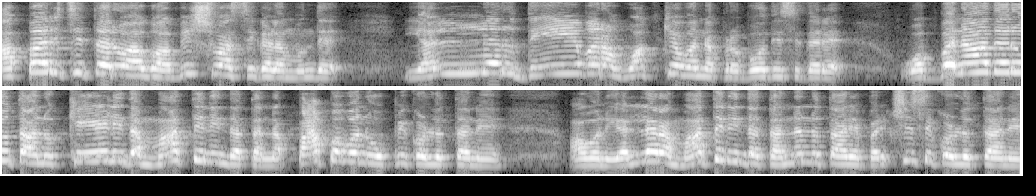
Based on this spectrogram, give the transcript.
ಅಪರಿಚಿತರು ಹಾಗೂ ಅವಿಶ್ವಾಸಿಗಳ ಮುಂದೆ ಎಲ್ಲರೂ ದೇವರ ವಾಕ್ಯವನ್ನು ಪ್ರಬೋಧಿಸಿದರೆ ಒಬ್ಬನಾದರೂ ತಾನು ಕೇಳಿದ ಮಾತಿನಿಂದ ತನ್ನ ಪಾಪವನ್ನು ಒಪ್ಪಿಕೊಳ್ಳುತ್ತಾನೆ. ಅವನು ಎಲ್ಲರ ಮಾತಿನಿಂದ ತನ್ನನ್ನು ತಾನೇ ಪರೀಕ್ಷಿಸಿಕೊಳ್ಳುತ್ತಾನೆ.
